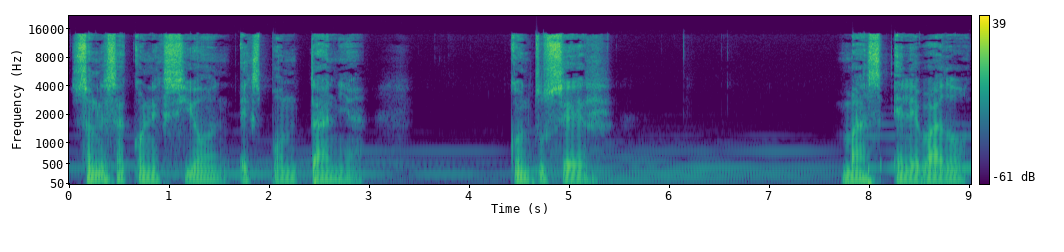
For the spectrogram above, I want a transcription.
son esa conexión espontánea con tu ser, más elevado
